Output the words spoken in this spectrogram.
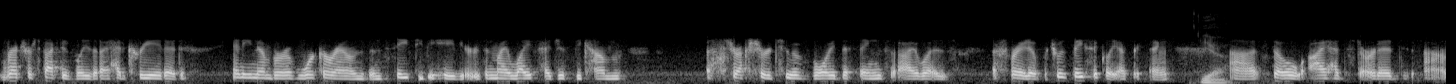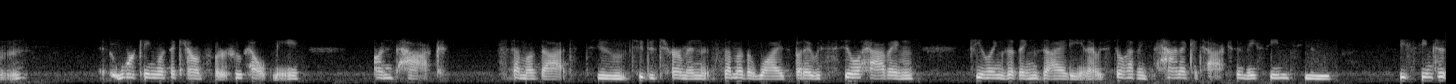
retrospectively that I had created any number of workarounds and safety behaviors, and my life had just become a structure to avoid the things that I was afraid of, which was basically everything. Yeah. Uh, so I had started um, working with a counselor who helped me unpack some of that to to determine some of the whys. But I was still having feelings of anxiety, and I was still having panic attacks, and they seemed to they seemed to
